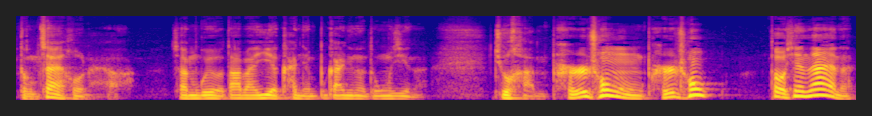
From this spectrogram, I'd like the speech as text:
等再后来啊，咱们鬼友大半夜看见不干净的东西呢，就喊盆冲盆冲。到现在呢，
